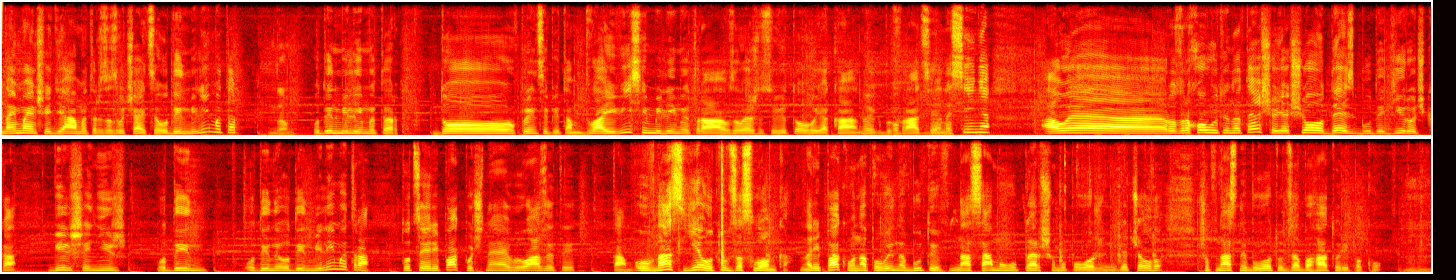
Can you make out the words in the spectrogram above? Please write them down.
найменший діаметр зазвичай це 1 мм. Да. 1 мм до в принципі, там 2,8 мм, в залежності від того, яка ну, якби, Оп, да. насіння. Але розраховуйте на те, що якщо десь буде дірочка більше, ніж 1, 1,1 мм, то цей ріпак почне вилазити там. У нас є отут заслонка. На ріпак вона повинна бути на самому першому положенні. Для чого? Щоб в нас не було тут забагато ріпаку. Мгм.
